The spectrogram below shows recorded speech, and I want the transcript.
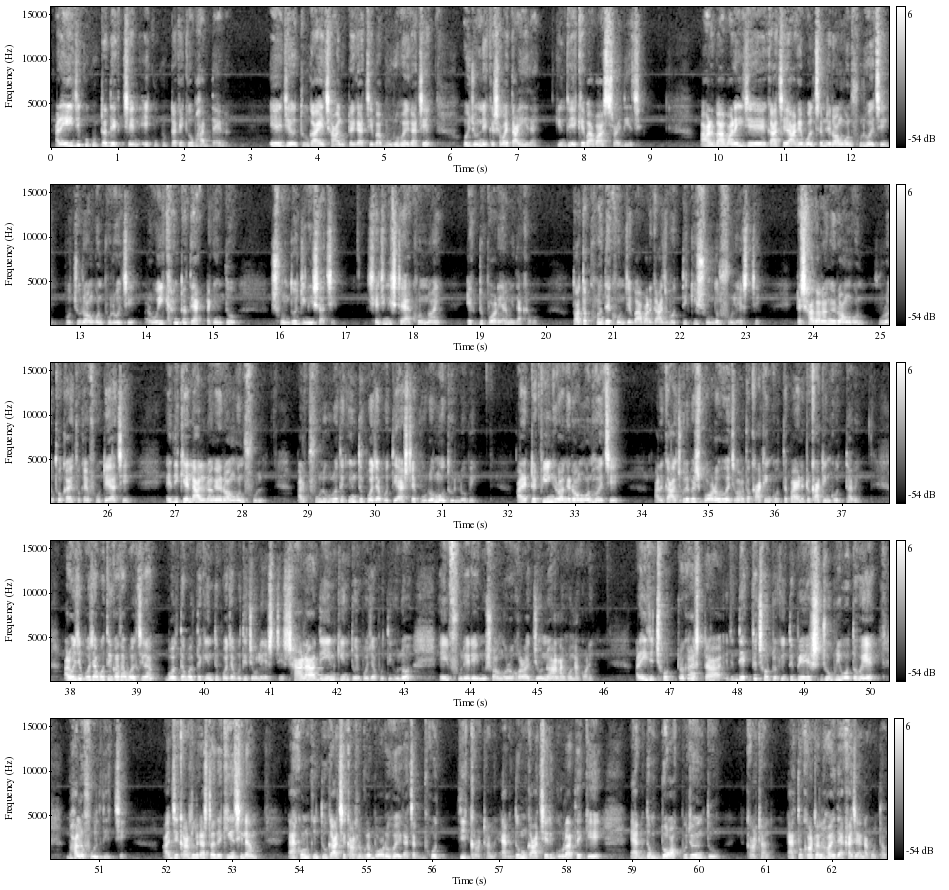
আর এই যে কুকুরটা দেখছেন, এই কুকুরটাকে কেউ ভাত দেয় না। এ যেহেতু গায়ে ছাল উঠে গেছে বা বুড়ো হয়ে গেছে, ওই জন্য একে সবাই তাড়িয়ে দেয়। কিন্তু একে বাবা আশ্রয় দিয়েছে। আর বাবার এই যে গাছে আগে বলছিলাম যে রঙ্গন ফুল হয়েছে, প্রচুর রঙ্গন ফুল হয়েছে, আর ওইখানটাতে একটা কিন্তু সুন্দর জিনিস আছে। সে জিনিসটা এখন নয়, একটু পরে আমি দেখাবো। ততক্ষণে দেখুন যে বাবার গাছ ভর্তি কী সুন্দর ফুল এসছে। এটা সাদা রঙের রঙ্গন, পুরো থোকায় থোকায় ফুটে আছে। এদিকে লাল রঙের রঙ্গন ফুল, আর ফুলগুলোতে কিন্তু প্রজাপতি আসছে পুরো মধুর লোভে। আর একটা পিঙ্ক রঙের রঙ্গন হয়েছে, আর গাছগুলো বেশ বড় হয়েছে, বাবা তো কাটিং করতে পারে না একটু কাটিং করতে হবে। আর ওই যে প্রজাপতির কথা বলছিলাম, বলতে বলতে কিন্তু প্রজাপতি চলে এসছে। সারা দিন কিন্তু ওই প্রজাপতিগুলো এই ফুলের রেণু সংগ্রহ করার জন্য আনাগোনা করে। আর এই যে ছোট্ট গাছটা, এটা দেখতে ছোট কিন্তু বেশ ঝুবড়ি মতো হয়ে ভালো ফুল দিচ্ছে। আর যে কাঁঠাল গাছটা দেখিয়েছিলাম, এখন কিন্তু গাছে কাঁঠালগুলো বড় হয়ে গেছে, আর ভর্তি কাঁঠাল, একদম গাছের গোড়া থেকে একদম ডগ পর্যন্ত কাঁঠাল। এত কাঁঠাল হয় দেখা যায় না কোথাও।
